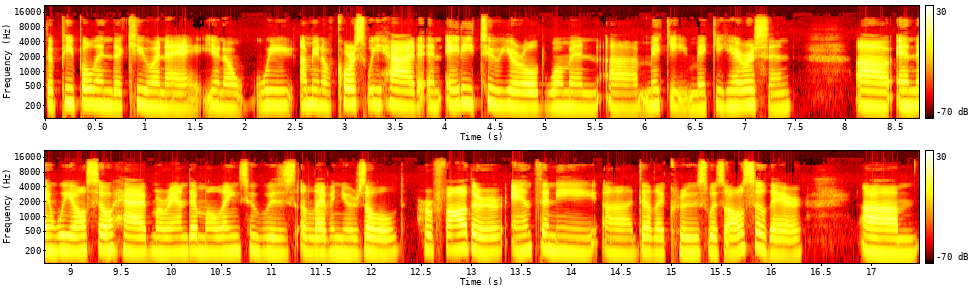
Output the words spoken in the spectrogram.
the people in the q&a you know we i mean of course we had an 82 year old woman uh, mickey mickey harrison uh, and then we also had Miranda Mullings, who was 11 years old. Her father, Anthony uh, De La Cruz, was also there. Um,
